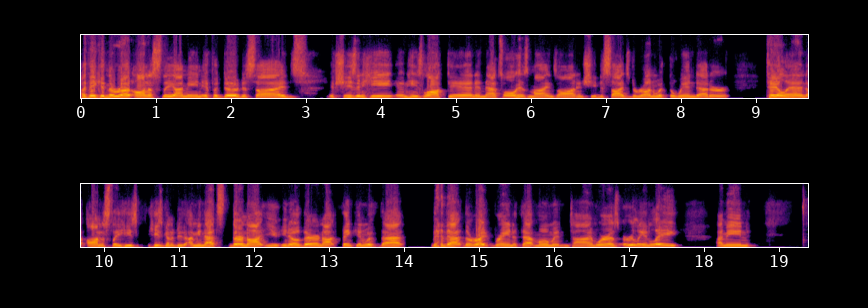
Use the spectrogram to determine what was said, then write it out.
I think in the rut, honestly, I mean, if a doe decides if she's in heat and he's locked in and that's all his mind's on, and she decides to run with the wind at her tail end, honestly, mm-hmm. he's he's going to do that. I mean, that's they're not you you know they're not thinking with that that the right brain at that moment in time. Whereas early and late, I mean,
